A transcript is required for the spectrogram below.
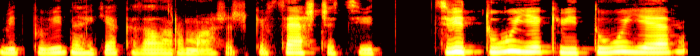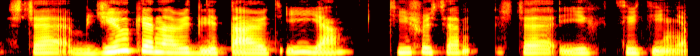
відповідно, як я казала, ромашечки. Все ще цвіт. Цвітує, квітує, ще бджілки навіть літають, і я тішуся ще їх цвітінням.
